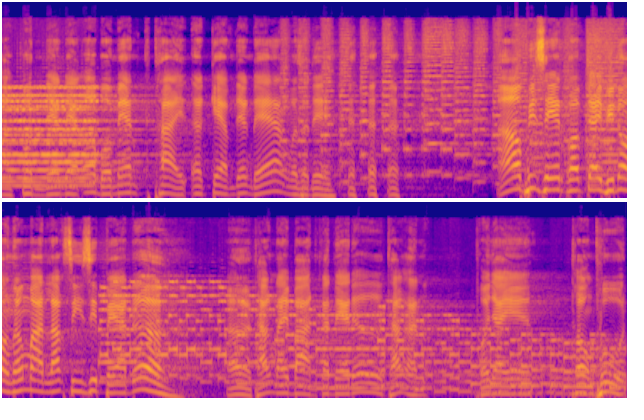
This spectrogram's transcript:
อะก้นแดงแดงๆเออบ่แมนถ่ายแก้มแดงแดงๆว่าซะเด้เอาพิเศษขอบใจพี่น้องทั้งบ้านรัก 48 เด้อเออทั้งในบ้านกันแน่เด้อทั้งอันพพ่อใหญ่ท่องพูน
